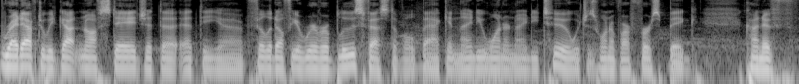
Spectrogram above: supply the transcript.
right after we'd gotten off stage at the at the uh, Philadelphia River Blues Festival back in '91 or '92, which is one of our first big kind of.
